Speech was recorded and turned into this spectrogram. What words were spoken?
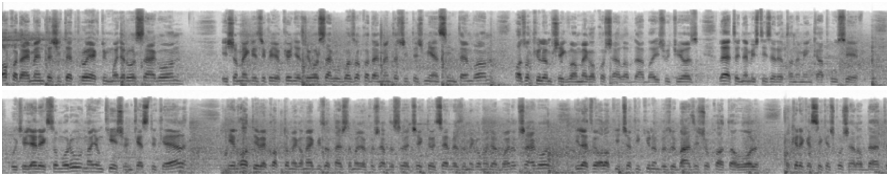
akadálymentesített projektünk Magyarországon, és ha megnézzük, hogy a környező országokban az akadálymentesítés milyen szinten van, az a különbség van meg a kosárlabdában is, úgyhogy az lehet, hogy nem is 15, hanem inkább 20 év. Úgyhogy elég szomorú, nagyon későn kezdtük el. Én hat éve kaptam meg a megbizatást a Magyar Kosárlabda Szövetségtől, hogy szervezzem meg a Magyar Bajnokságot, illetve alakítsa ki különböző bázisokat, ahol a kerekesszékes kosárlabdát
